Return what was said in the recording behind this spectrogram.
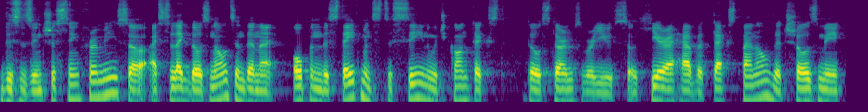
this is interesting for me. So I select those nodes and then I open the statements to see in which context those terms were used. So here I have a text panel that shows me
